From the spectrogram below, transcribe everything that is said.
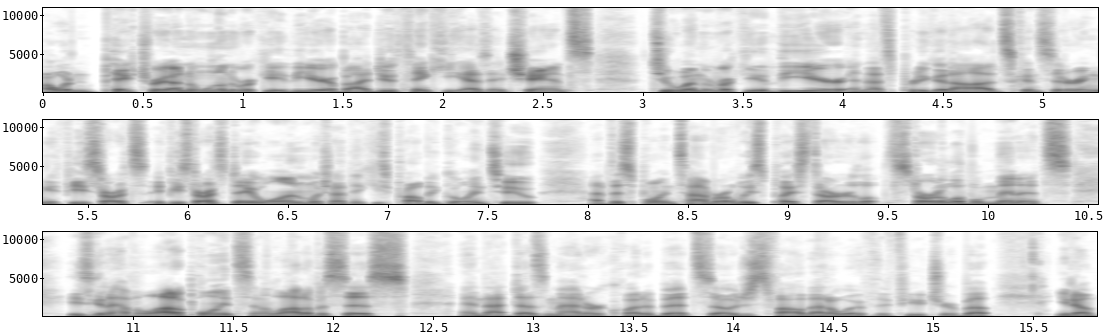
I wouldn't pick Trae Young to win the rookie of the year, but I do think he has a chance to win the rookie of the year, and that's pretty good odds considering if he starts if he starts day one, which I think he's probably going to at this point in time, or at least play starter starter level minutes, he's going to have a lot of points and a lot of assists, and that does matter quite a bit. So just file that away for the future. But you know,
